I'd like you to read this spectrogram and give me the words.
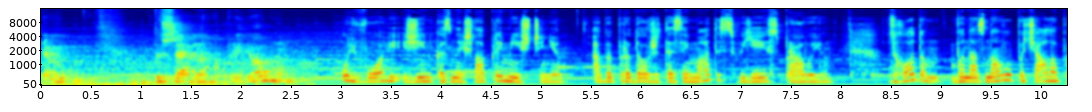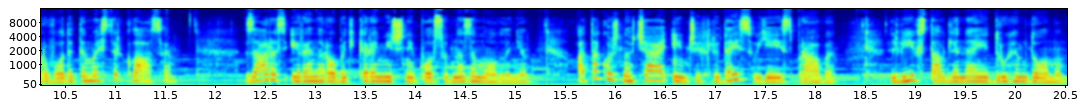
прям душевного прийому. У Львові жінка знайшла приміщення, аби продовжити займатися своєю справою. Згодом вона знову почала проводити майстер-класи. Зараз Ірина робить керамічний посуд на замовлення, а також навчає інших людей своєї справи. Львів став для неї другим домом,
